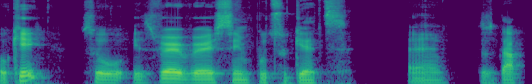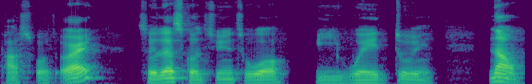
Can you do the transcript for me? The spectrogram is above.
Okay, so it's very very simple to get um that password. All right, so let's continue to what we were doing. Now,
